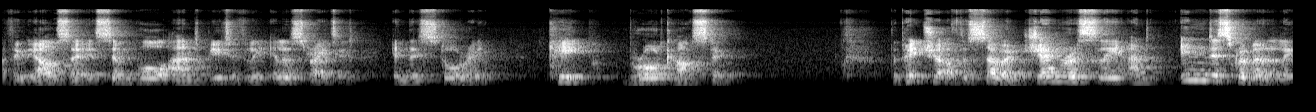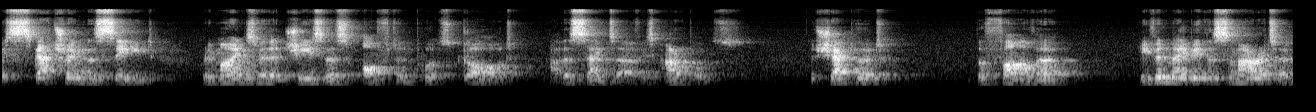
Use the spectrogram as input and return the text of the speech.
I think the answer is simple and beautifully illustrated in this story. Keep broadcasting. The picture of the sower generously and indiscriminately scattering the seed reminds me that Jesus often puts God at the centre of his parables. The shepherd, the father, even maybe the Samaritan,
